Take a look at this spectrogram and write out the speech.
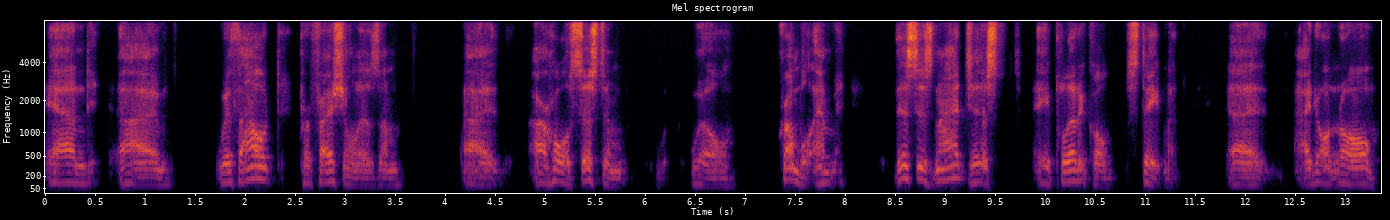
And uh, without professionalism, uh, our whole system will crumble. And this is not just a political statement. Uh, I don't know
